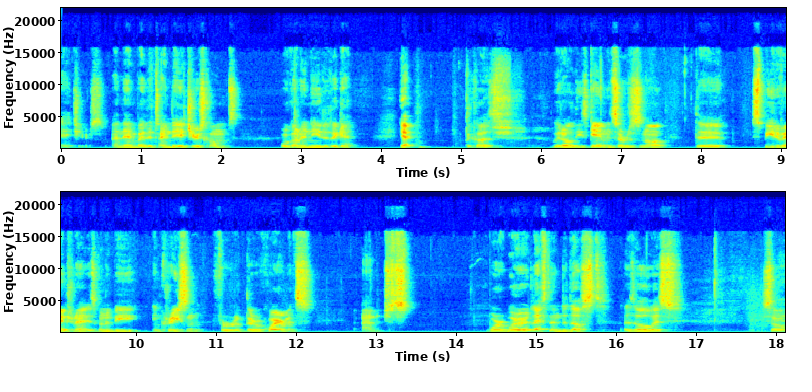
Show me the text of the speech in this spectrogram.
eight years, and then by the time the eight years comes, we're gonna need it again. Yep. Because with all these gaming services and all, the speed of internet is gonna be increasing for the requirements, and just we're we're left in the dust as always. So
